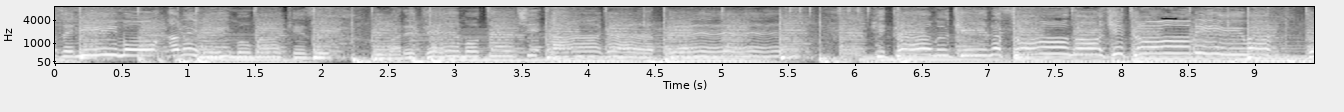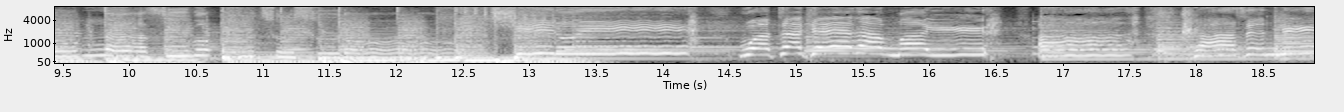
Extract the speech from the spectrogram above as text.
風にも雨にも負けず生まれても立ち上がってひたむきなその瞳はどんな明日を映すの白い綿毛が舞いああ風に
